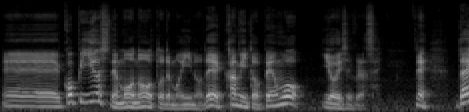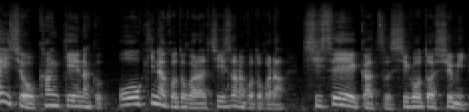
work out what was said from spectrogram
えー、コピー用紙でもノートでもいいので紙とペンを用意してください。で大小関係なく大きなことから小さなことから私生活仕事趣味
